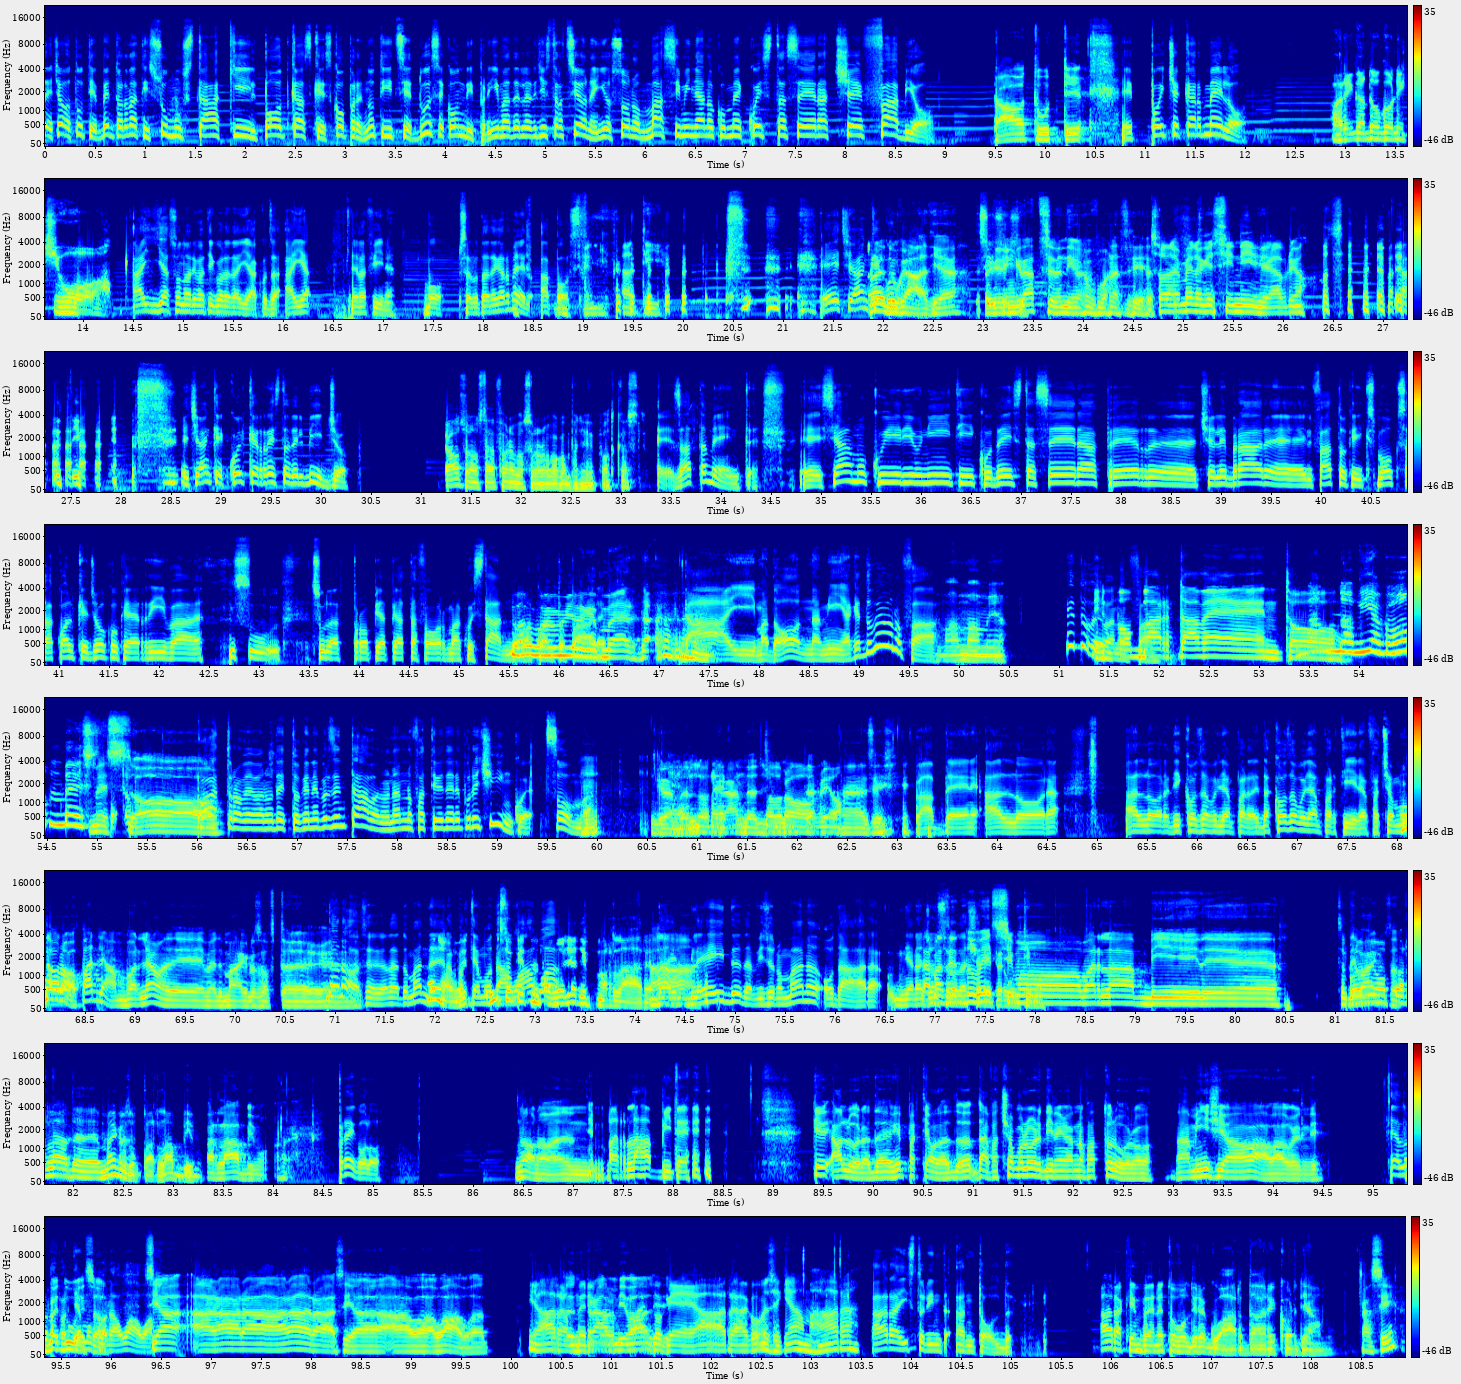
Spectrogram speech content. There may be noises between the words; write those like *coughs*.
tutte, ciao a tutti e bentornati su Mustacchi, il podcast che scopre notizie due secondi prima della registrazione. Io sono Massimiliano, con me questa sera c'è Fabio. Ciao a tutti. E poi c'è Carmelo. Arigato konnichiwa. Aia, sono arrivati quelli da Yakuza. Aia, è la fine. Boh, salutate Carmelo, a posto. Addio. *laughs* e c'è anche... Però quel- educati, eh. Sì, Perché sì, ringrazio e dicono buonasera. So nemmeno che significa la prima cosa. *laughs* e c'è anche quel che resta del bigio. Ciao, sono Stefano, il vostro nuovo compagno di podcast. Esattamente. E siamo qui riuniti codesta sera per eh, celebrare il fatto che Xbox ha qualche gioco che arriva *laughs* su- sulla propria piattaforma quest'anno. a quanto pare. merda. *clears throat* Dai, madonna mia, che dovevano fare? Mamma mia. Che Il dovevano fare? bombardamento. mia, come Messo. Quattro avevano detto che ne presentavano, ne hanno fatti vedere pure cinque. Insomma, Mm. Grande, Eh, allora è grande aggiunta. Eh, sì, va bene. Allora, allora, di cosa vogliamo parlare? Da cosa vogliamo partire? Facciamo... No, no, parliamo, parliamo di Microsoft. eh. No, no, se- la domanda era partiamo da che tanta Wawa, voglia di parlare. Ah. da Blade, da Vision of Mana o da Ara? Indiana Eh, ma Jones se per ultimo. dovessimo parlarvi de... Se vogliamo Microsoft, parlare di Microsoft, parlabimo. Parlabimo. Pregolo. No, no. ehm, Parlabile. *laughs* che, allora, dai, che partiamo? Da- Dai, facciamo l'ordine che hanno fatto loro. Amici a Wawa, quindi. E allora Poi due partiamo so. con Awawa. Sia Arara Arara sia Awawa. Ara, non mi Entrambi validi. che è Ara, come si chiama? Ara? Ara History Untold. Ara che in Veneto vuol dire guarda, ricordiamo. Ah sì?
